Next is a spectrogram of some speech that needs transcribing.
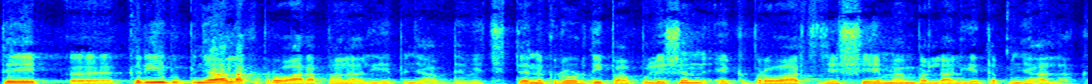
ਤੇ ਕਰੀਬ 50 ਲੱਖ ਪਰਿਵਾਰ ਆਪਾਂ ਲਾ ਲਈਏ ਪੰਜਾਬ ਦੇ ਵਿੱਚ। 3 ਕਰੋੜ ਦੀ ਪਾਪੂਲੇਸ਼ਨ ਇੱਕ ਪਰਿਵਾਰ 'ਚ ਜੇ 6 ਮੈਂਬਰ ਲਾ ਲਈਏ ਤਾਂ 50 ਲੱਖ।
